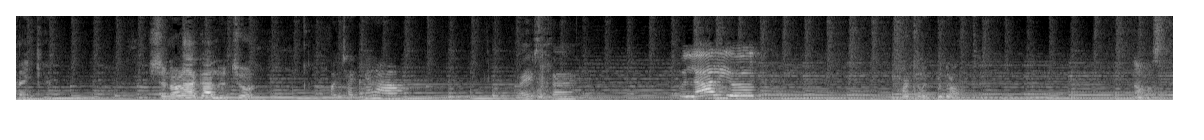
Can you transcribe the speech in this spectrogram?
Thank you. Shanora Galuchon. Hoşçakala. Bye, Hola Liuk. Hartelijk bedankt. Namaste.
